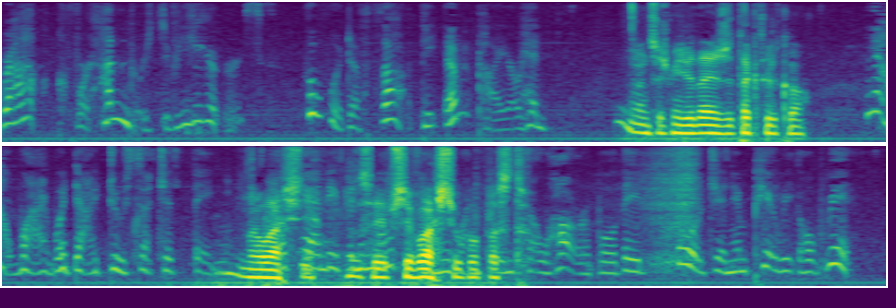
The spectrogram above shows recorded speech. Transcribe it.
rock for hundreds of years. Who would have thought the Empire had... No, Coś mi wydaje, że tak tylko. Now why would I do such a thing? No I właśnie, can't even że sobie imagine przywłaszczył po anyone being prostu. so horrible they'd forge an Imperial rift.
